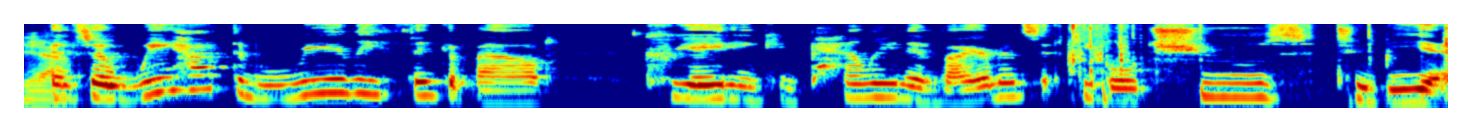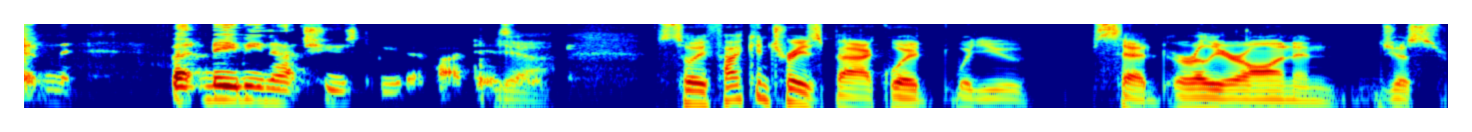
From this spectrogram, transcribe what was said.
Yeah. And so we have to really think about creating compelling environments that people choose to be in, but maybe not choose to be there five days yeah. So if I can trace back what, what you said earlier on and just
